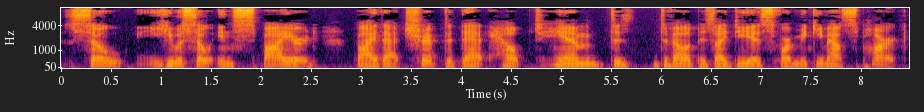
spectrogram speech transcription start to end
so, he was so inspired by that trip that that helped him to develop his ideas for Mickey Mouse Park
